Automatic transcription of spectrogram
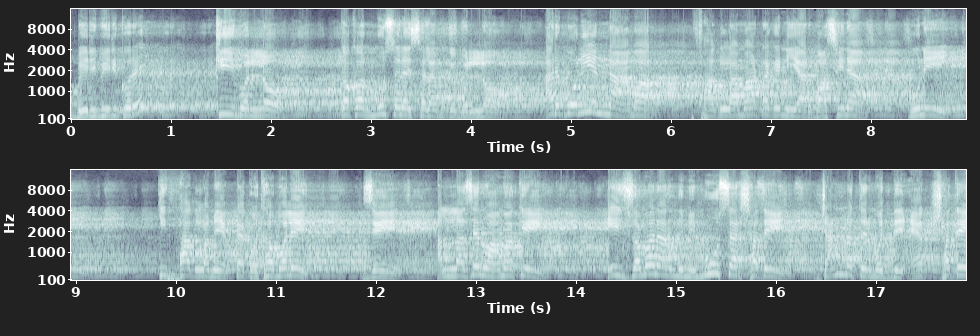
বিড়বিড় করে কি বলল? তখন মুসা সালামকে বলল, আর বলিয়েন না, আমার ফাগলা মাটাকে নিয়ে আর বাসি না। উনি কি ফাগলামি একটা কথা বলে যে আল্লাহ যেন আমাকে এই জমানার নবী মুসার সাথে জান্নাতের মধ্যে একসাথে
